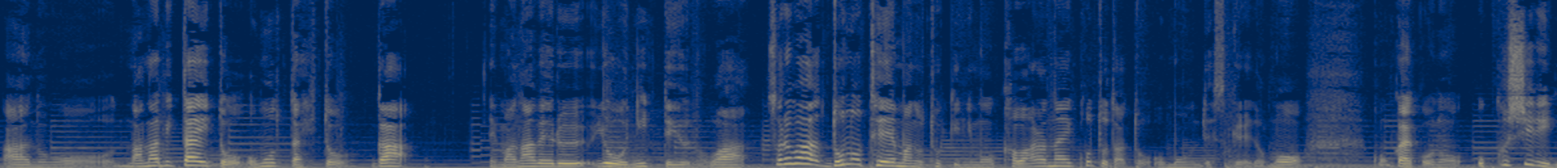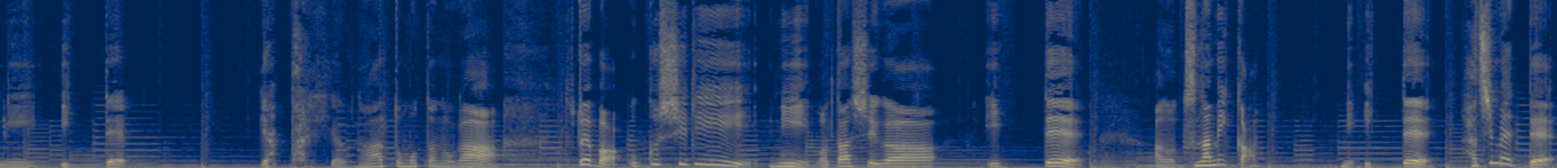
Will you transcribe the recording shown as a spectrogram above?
あの、学びたいと思った人が学べるようにっていうのは、それはどのテーマの時にも変わらないことだと思うんですけれども、今回この奥尻に行って、やっぱりだよなと思ったのが、例えば奥尻に私が行って、あの、津波館に行って、初めて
